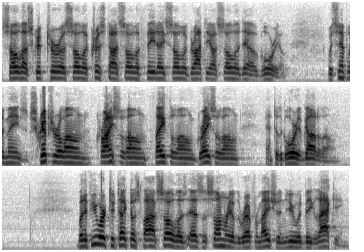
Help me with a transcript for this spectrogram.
Sola Scriptura, sola Christus, sola fide, sola gratia, sola Deo gloria which simply means Scripture alone, Christ alone, faith alone, grace alone, and to the glory of God alone. But if you were to take those five solas as the summary of the Reformation, you would be lacking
